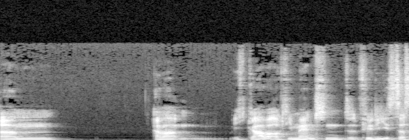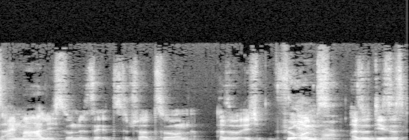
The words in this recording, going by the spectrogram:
Ähm, aber ich glaube auch die Menschen, für die ist das einmalig so eine Si- Situation. Also ich für Ja, uns, also dieses,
